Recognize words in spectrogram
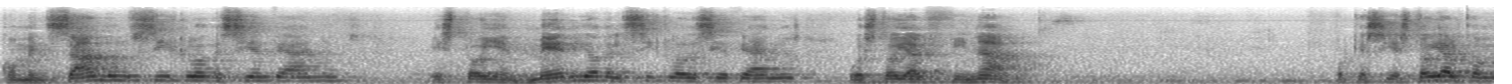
comenzando un ciclo de siete años, estoy en medio del ciclo de siete años o estoy al final. Porque si estoy al, com-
